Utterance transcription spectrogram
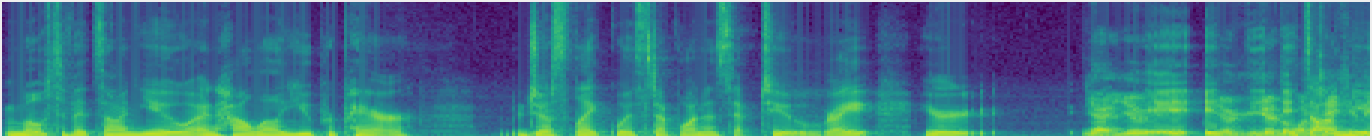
most of it's on you and how well you prepare just like with step 1 and step 2 right you're Yeah, you're It- it- you're, you're the one on taking the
